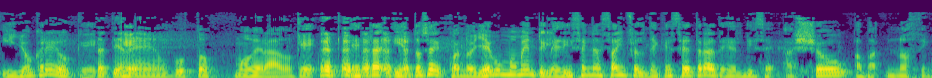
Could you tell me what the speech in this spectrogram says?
Y yo creo que... Usted tiene un gusto moderado. que esta- y entonces cuando llega un momento y le dicen a Seinfeld de qué se trata, él dice, a show about nothing.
